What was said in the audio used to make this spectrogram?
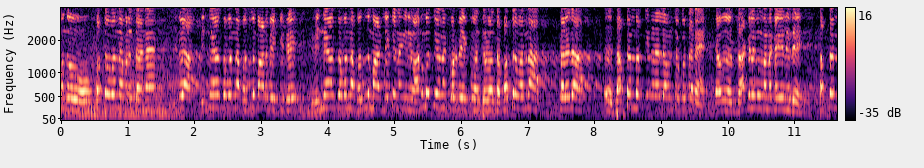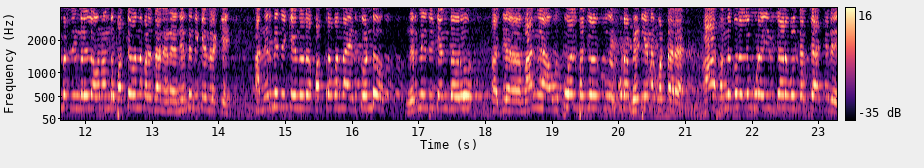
ಒಂದು ಪತ್ರವನ್ನ ಬರೀತಾನೆ. ಇದರ ವಿನ್ಯಾಸವನ್ನ ಬದಲು ಮಾಡಬೇಕಿದೆ. ವಿನ್ಯಾಸವನ್ನ ಬದಲು ಮಾಡಲಿಕ್ಕೆ ನನಗೆ ನೀವು ಅನುಮತಿಯನ್ನ ಕೊಡಬೇಕು ಅಂತ ಹೇಳುವಂತ ಪತ್ರವನ್ನ ಕಳೆದ ಸೆಪ್ಟೆಂಬರ್ ತಿಂಗಳಲ್ಲಿ ಅವನು ತಗೋತಾನೆ ದಾಖಲೆಗಳು ನನ್ನ ಕೈಯಲ್ಲಿದೆ. ಸೆಪ್ಟೆಂಬರ್ ತಿಂಗಳಲ್ಲಿ ಅವನೊಂದು ಪತ್ರವನ್ನು ಬರೀತಾನೆ, ನಿರ್ಮಿತಿ ಕೇಂದ್ರಕ್ಕೆ. ಆ ನಿರ್ಮಿತಿ ಕೇಂದ್ರದ ಪತ್ರವನ್ನ ಇಟ್ಕೊಂಡು ನಿರ್ಮಿತಿ ಕೇಂದ್ರದವರು ಮಾನ್ಯ ಉಸ್ತುವಾರಿ ಸಚಿವರು ಕೂಡ ಭೇಟಿಯನ್ನ ಕೊಡ್ತಾರೆ. ಆ ಸಂದರ್ಭದಲ್ಲೂ ಕೂಡ ಈ ವಿಚಾರಗಳು ಚರ್ಚೆ ಆಗ್ತಿದೆ.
